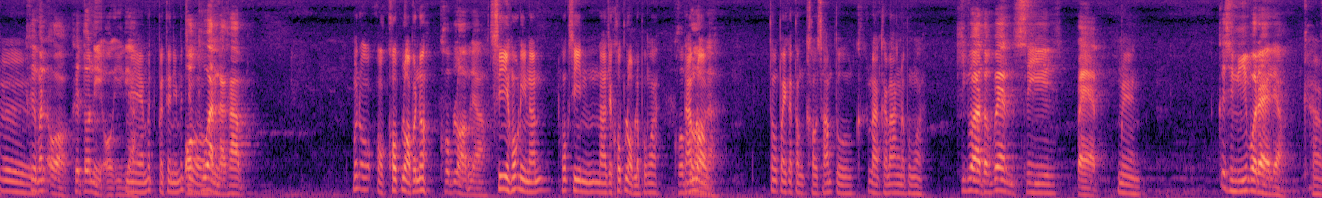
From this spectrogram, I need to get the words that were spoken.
เออคือมันออกคือตัวนี้ออกอีกแล้วแม่มันปัจจุบันนี้มันอจะอกออทวนแล้วครับ มันออกออกครบรอบแล้วเนาะครบรอบแล้ว สี่หกนี่นั้นหกสี่น่าจะครบรอบแล้วผมว่า ครบตามรรออบบ แล้วต้องไปก็ต้องเข้าสามตัวล่างกับล่างแล้วผมว่าคิดว่าต้องเป็นสี่แปดแม่นคือสิหนี้บ่ได้แล้วครับ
